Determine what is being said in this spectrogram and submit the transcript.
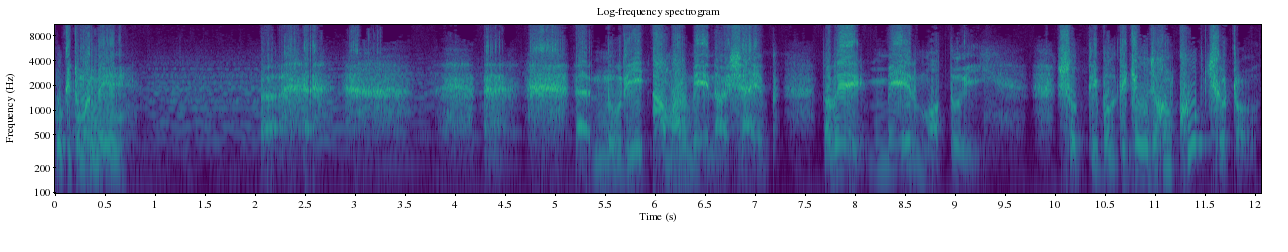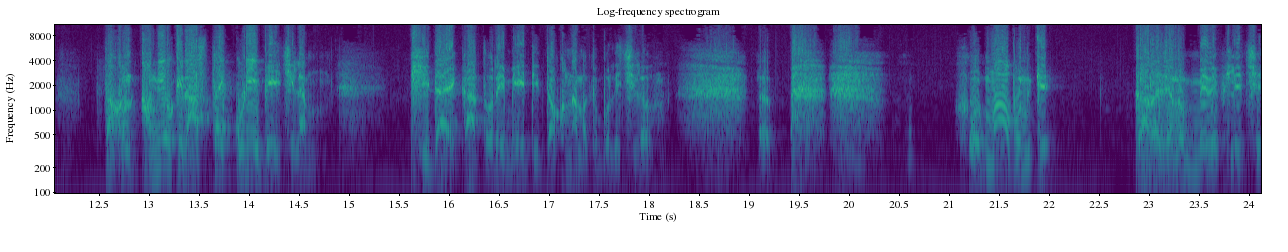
ও কি তোমার মেয়ে? নুরি আমার মেয়ে নয় সাহেব, তবে মেয়ের মতোই। সত্যি বলতে কি ও যখন খুব ছোট, তখন আমি ওকে রাস্তায় কুড়িয়ে পেয়েছিলাম। খিদায় কাতরে মেয়েটি তখন আমাকে বলেছিল ওর মা বোনকে কারা যেন মেরে ফেলেছে।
